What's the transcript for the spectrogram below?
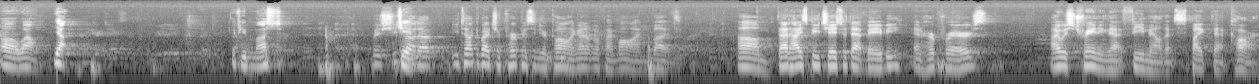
Oh, wow. Yeah. If you must. But she Jim. brought up, you talked about your purpose and your calling. I don't know if I'm on, but um, that high speed chase with that baby and her prayers, I was training that female that spiked that car.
